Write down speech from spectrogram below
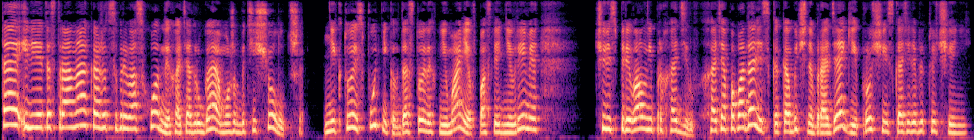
Та или эта страна кажется превосходной, хотя другая может быть еще лучше. Никто из спутников, достойных внимания, в последнее время через перевал не проходил, хотя попадались, как обычно, бродяги и прочие искатели приключений.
